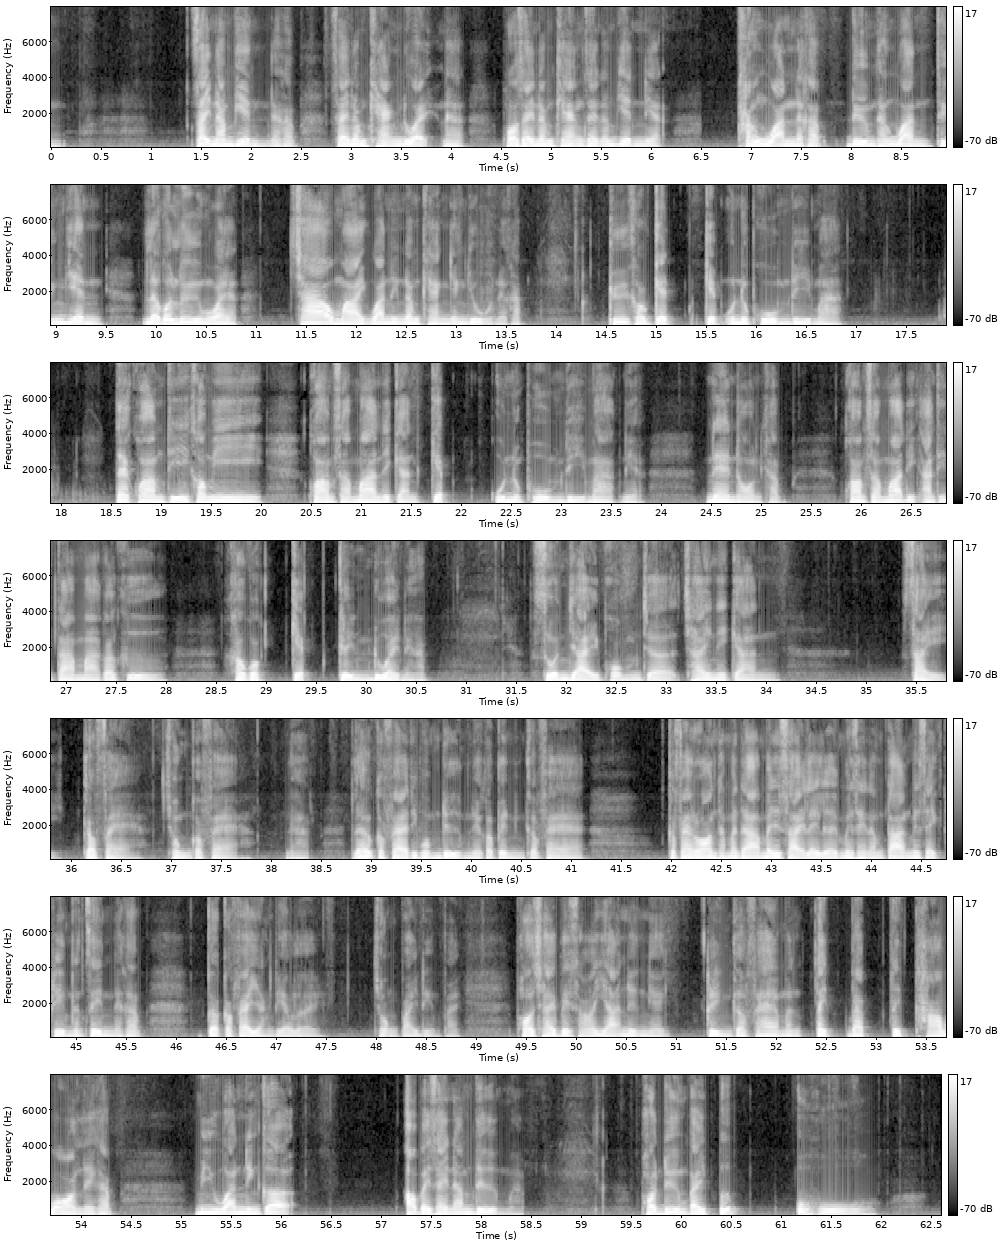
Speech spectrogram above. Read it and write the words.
ใส่น้ำเย็นนะครับ ใส่น้ำแข็งด้วยนะฮะพอใส่น้ำแข็งใส่น้ำเย็นเนี่ยทั้งวันนะครับ ดื่มทั้งวันถึงเย็น แล้วก็ลืมเอาไว้ เช้ามาอีกวันหนึ่งน้ำแข็งยังอยู่นะครับ คือเขาเก็บเก็บอุณหภูมิดีมาก แต่ความที่เขามีความสามารถในการเก็บอุณหภูมิดีมากเนี่ยแน่นอนครับ ความสามารถอีกอันที่ตามมาก็คือ เขาก็เก็บกลิ่นด้วยนะครับ ส่วนใหญ่ผมจะใช้ในการใส่กาแฟ ชงกาแฟนะครับแล้วกาแฟที่ผมดื่มเนี่ยก็เป็นกาแฟ กาแฟร้อนธรรมดาไม่ได้ใส่อะไรเลย ไม่ใส่น้ำตาลไม่ใส่ครีมทั้งสิ้นนะครับ ก็กาแฟอย่างเดียวเลย ชงไปดื่มไป พอใช้ไปสักระยะหนึ่งเนี่ยกลิ่นกาแฟมันติดแบบติดถาวรเลยครับ มีวันหนึ่งก็เอาไปใส่น้ำดื่มครับพอดื่มไปปุ๊บ โอ้โห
